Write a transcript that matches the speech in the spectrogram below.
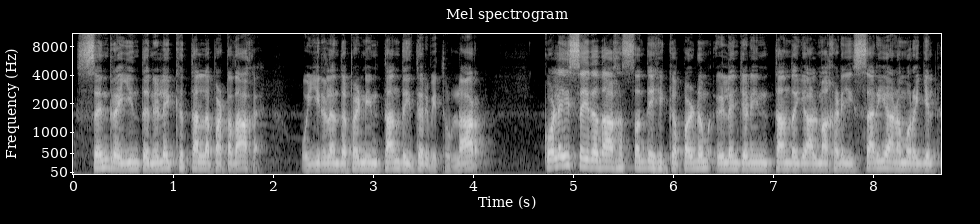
சென்ற இந்த நிலைக்கு தள்ளப்பட்டதாக உயிரிழந்த பெண்ணின் தந்தை தெரிவித்துள்ளார். கொலை செய்ததாக சந்தேகிக்கப்படும் இளைஞனின் தந்தையால் மகனை சரியான முறையில்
